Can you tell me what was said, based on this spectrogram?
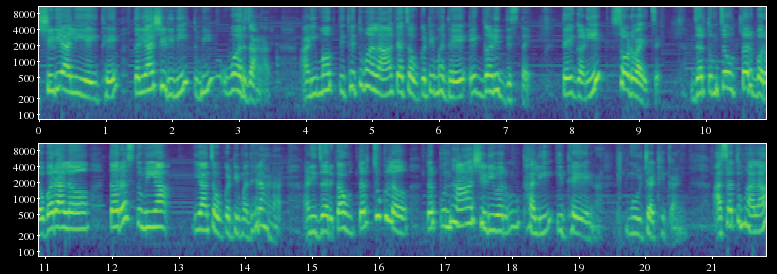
शिडी आली आहे इथे तर या शिडीनी तुम्ही वर जाणार. आणि मग तिथे तुम्हाला त्या चौकटीमध्ये एक गणित दिसतंय. ते गणित सोडवायचे जर तुमचं उत्तर बरोबर आलं तरच तुम्ही या या चौकटीमध्ये राहणार. आणि जर का उत्तर चुकलं तर पुन्हा शिडीवरून खाली इथे येणार मूळच्या ठिकाणी. असं तुम्हाला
